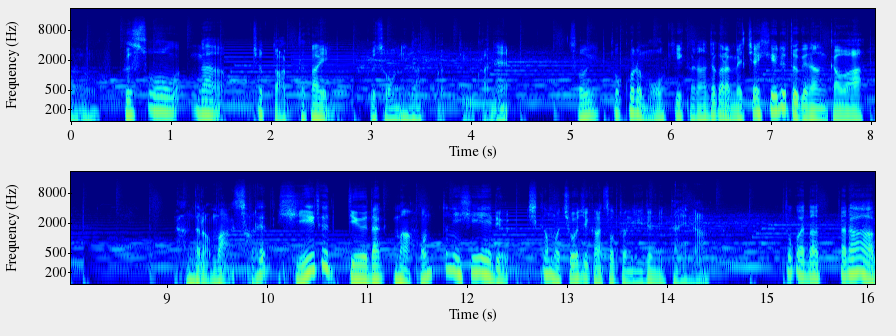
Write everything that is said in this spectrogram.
あの、服装がちょっとあったかい服装になったっていうかね、そういうところも大きいかな。だからめっちゃ冷える時なんかは、なんだろう、まあ、それ、冷えるっていうだけ、まあ、本当に冷える。しかも長時間外にいるみたいな。とかだったら、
